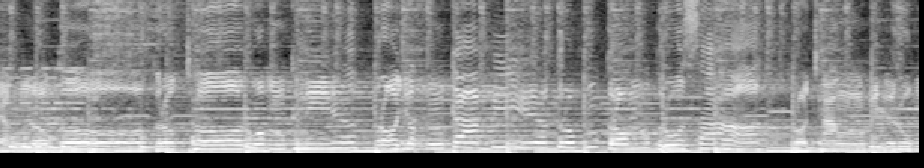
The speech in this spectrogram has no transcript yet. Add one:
ាំងនគរគ្រប់ឈររួមគ្នា ប្រយុទ្ធការពារគ្រប់ក្រុមគ្រួសារប្រឆាំងវិរុស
